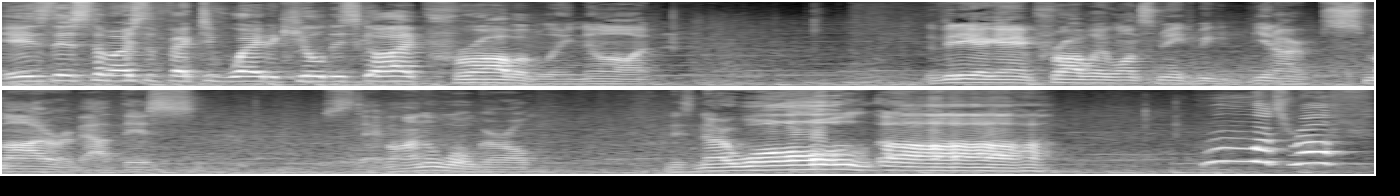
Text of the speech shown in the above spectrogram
Is this the most effective way to kill this guy? Probably not. The video game probably wants me to be, you know, smarter about this. Stay behind the wall, girl. There's no wall! Ah, uh, that's rough.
